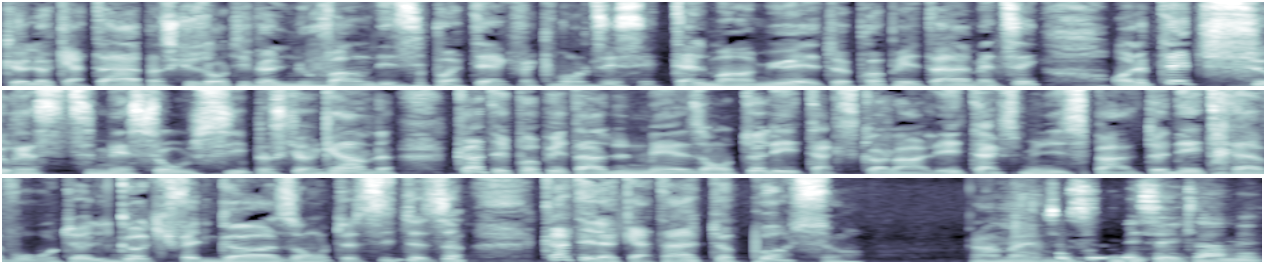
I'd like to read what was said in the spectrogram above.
que locataire parce que les autres ils veulent nous vendre des hypothèques. Fait qu'ils vont dire c'est tellement mieux être propriétaire. Mais tu sais, on a peut-être surestimé ça aussi parce que regarde, quand tu es propriétaire d'une maison, tu as les taxes scolaires, les taxes municipales, tu as des travaux, tu as le gars qui fait le gazon, tu as ci, tu ça. Quand tu es locataire, tu pas ça mais c'est clair, mais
